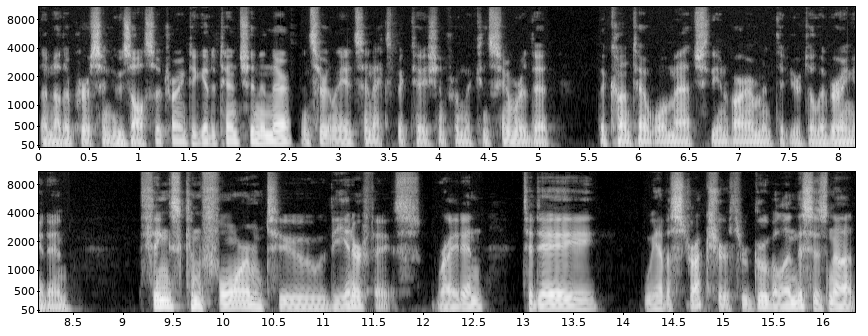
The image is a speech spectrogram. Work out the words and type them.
another person who's also trying to get attention in there. And certainly it's an expectation from the consumer that the content will match the environment that you're delivering it in. Things conform to the interface, right? And today we have a structure through Google, and this is not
